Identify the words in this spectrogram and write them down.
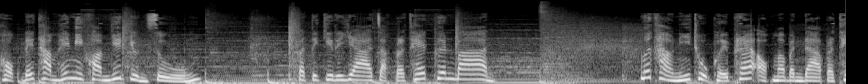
16 ได้ทำให้มีความยืดหยุ่นสูง ปฏิกิริยาจากประเทศเพื่อนบ้านเมื่อข่าวนี้ถูกเผยแพร่ออกมาบรรดาประเท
